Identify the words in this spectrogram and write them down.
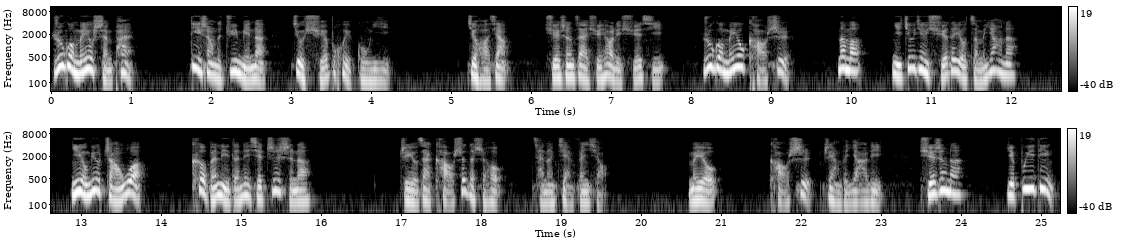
如果没有审判，地上的居民呢就学不会公义。就好像学生在学校里学习，如果没有考试，那么。你究竟学的又怎么样呢？你有没有掌握课本里的那些知识呢？只有在考试的时候才能见分晓。没有考试这样的压力，学生呢也不一定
